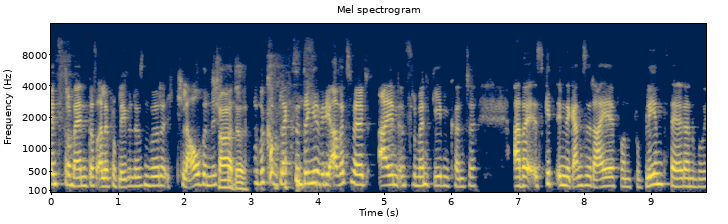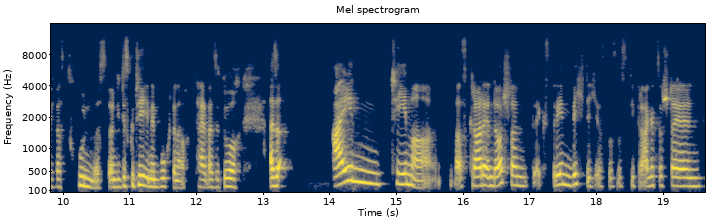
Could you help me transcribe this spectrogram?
Instrument, das alle Probleme lösen würde. Ich glaube nicht, Schade. dass so komplexe Dinge wie die Arbeitswelt ein Instrument geben könnte. Aber es gibt eben eine ganze Reihe von Problemfeldern, wo ich was tun müsste. Und die diskutiere ich in dem Buch dann auch teilweise durch. Also ein Thema, was gerade in Deutschland extrem wichtig ist, das ist die Frage zu stellen,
